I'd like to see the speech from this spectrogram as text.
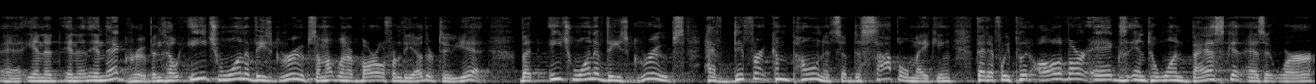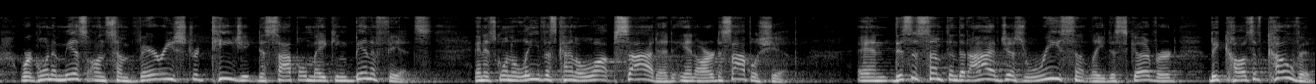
uh, in, a, in, a, in that group. And so each one of these groups, I'm not going to borrow from the other two yet, but each one of these groups have different components of disciple making that if we put all of our eggs into one basket, as it were, we're going to miss on some very strategic disciple making benefits and it's going to leave us kind of lopsided in our discipleship. And this is something that I've just recently discovered because of COVID.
